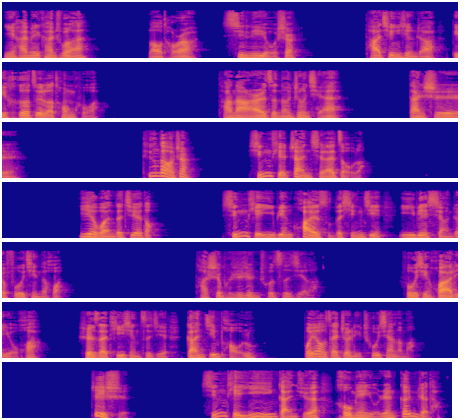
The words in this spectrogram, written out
你还没看出来？老头啊，心里有事儿。他清醒着比喝醉了痛苦。他那儿子能挣钱，但是……”听到这儿，邢铁站起来走了。夜晚的街道。邢铁一边快速的行进，一边想着父亲的话。他是不是认出自己了？父亲话里有话，是在提醒自己赶紧跑路，不要在这里出现了吗？这时，邢铁隐隐感觉后面有人跟着他，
